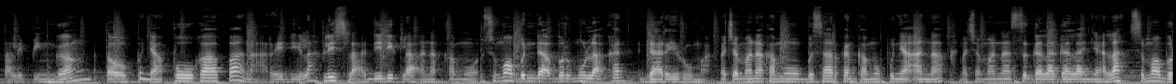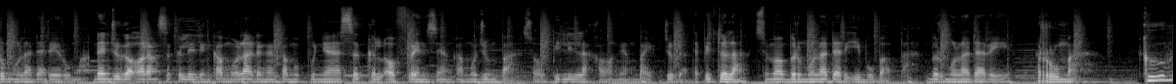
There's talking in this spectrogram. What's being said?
tali pinggang atau penyapu ke apa nah ready lah. Please lah didiklah anak kamu. Semua benda bermula kan dari rumah. Macam mana kamu besarkan kamu punya anak macam mana segala-galanya lah semua bermula dari rumah. Dan juga orang sekeliling kamu lah dengan kamu punya circle of friends yang kamu jumpa. So pilihlah kawan yang baik juga. Tapi itulah semua bermula dari ibu bapa bermula dari rumah Ku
